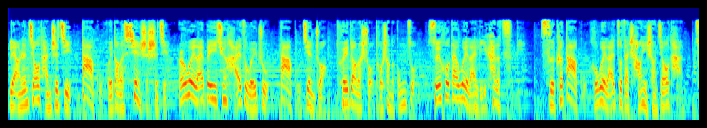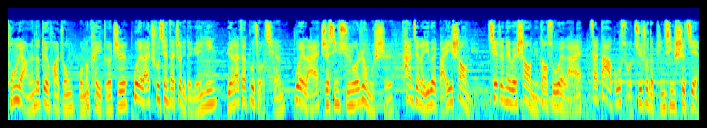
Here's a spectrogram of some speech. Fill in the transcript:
两人交谈之际，大古回到了现实世界，而未来被一群孩子围住。大古见状，推掉了手头上的工作，随后带未来离开了此地。此刻，大古和未来坐在长椅上交谈。从两人的对话中，我们可以得知未来出现在这里的原因。原来，在不久前，未来执行巡逻任务时，看见了一位白衣少女。接着，那位少女告诉未来，在大古所居住的平行世界，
